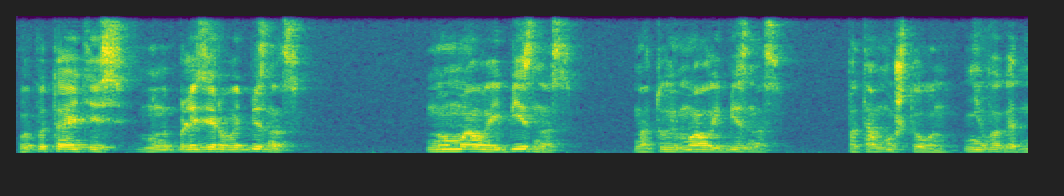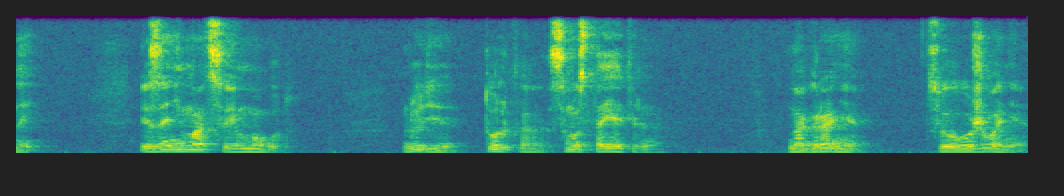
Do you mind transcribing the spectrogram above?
Вы пытаетесь монополизировать бизнес, но малый бизнес, на то и малый бизнес, потому что он невыгодный. И заниматься им могут люди только самостоятельно, на грани своего выживания.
